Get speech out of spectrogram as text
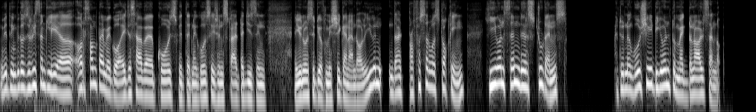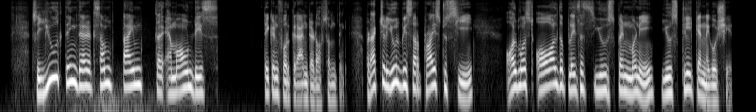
we think because recently uh, or some time ago i just have a course with the negotiation strategies in university of michigan and all. Even that professor was talking he even sent their students to negotiate even to mcdonald's and all. So you think that at some time the amount is taken for granted or something. But actually you will be surprised to see almost all the places you spend money you still can negotiate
